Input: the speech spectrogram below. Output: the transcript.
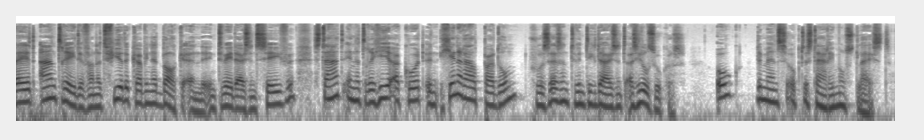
Bij het aantreden van het vierde kabinet Balkenende in 2007... staat in het regeerakkoord een generaal pardon voor 26.000 asielzoekers. Ook de mensen op de Stari-Most-lijst.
